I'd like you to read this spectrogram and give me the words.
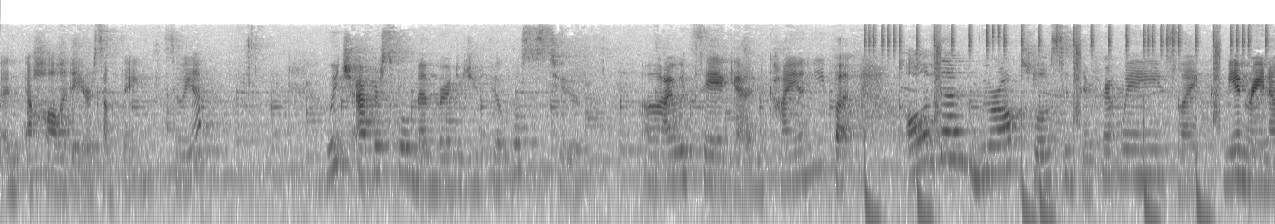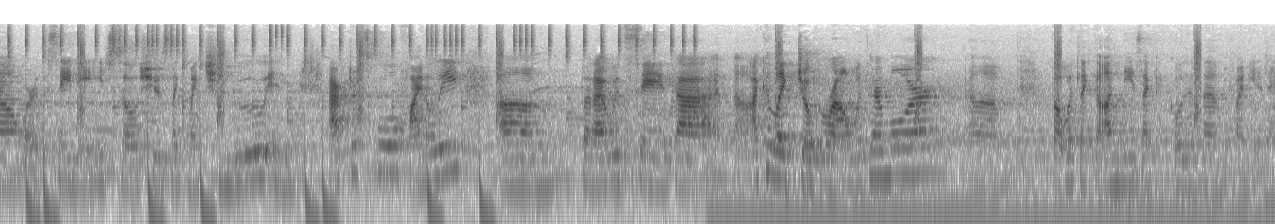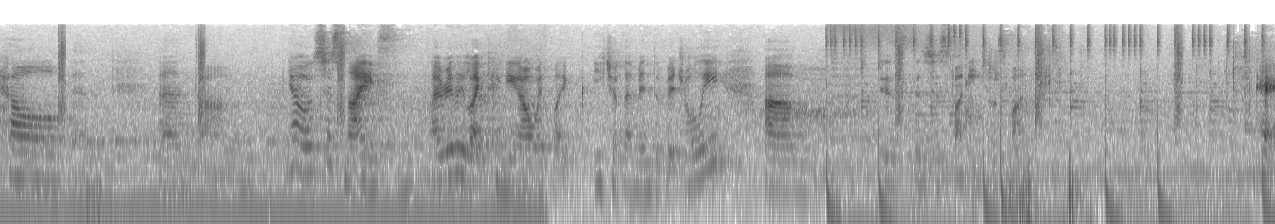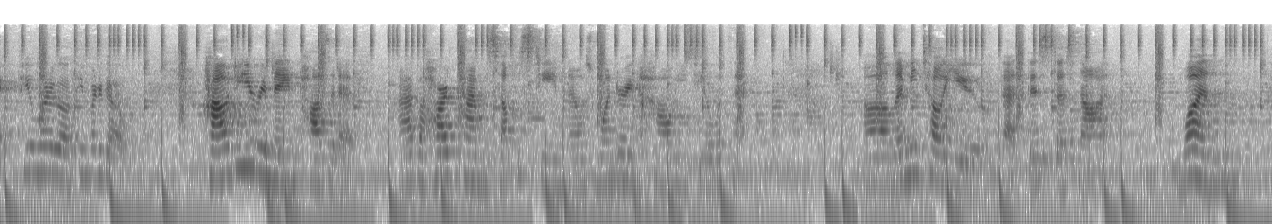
a, a holiday or something. So yeah. Which after school member did you feel closest to? Uh, I would say again, Kayani, but all of them, we were all close in different ways. Like me and Raina were the same age, so she was like my chingu in after school, finally. Um, but I would say that uh, I could like joke around with her more. Um, but with like the unnies, I could go to them if I needed help. And, and um, yeah, it was just nice. I really liked hanging out with like each of them individually. Um, it's, it's just funny, it was fun. Okay, a few more to go, a few more to go. How do you remain positive? I have a hard time with self-esteem and I was wondering how you deal with it. Uh, let me tell you that this does not, one,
